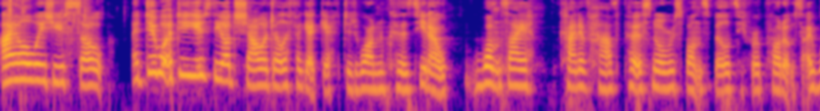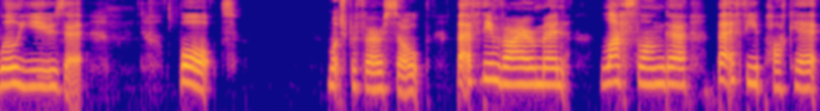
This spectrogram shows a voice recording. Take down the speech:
I always use soap I do I do use the odd shower gel if I get gifted one because you know once I kind of have personal responsibility for a product I will use it. But much prefer a soap. Better for the environment lasts longer better for your pocket.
